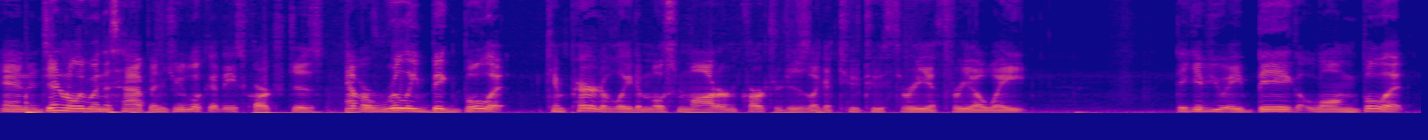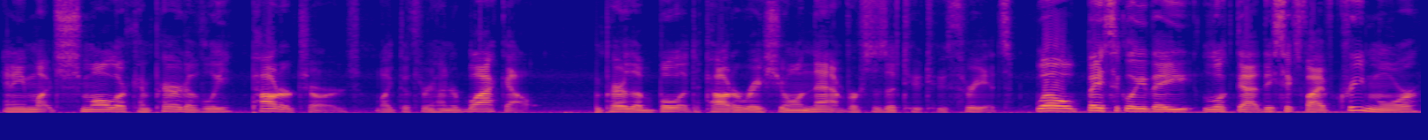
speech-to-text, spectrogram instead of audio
And generally, when this happens, you look at these cartridges, have a really big bullet comparatively to most modern cartridges like a 223, a 308. They give you a big, long bullet and a much smaller, comparatively, powder charge, like the 300 Blackout. Compare the bullet to powder ratio on that versus a 223. It's well, basically, they looked at the 6.5 Creedmoor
